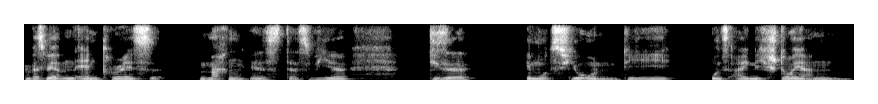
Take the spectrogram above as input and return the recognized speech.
was wir im Endrace machen, ist, dass wir diese Emotionen, die uns eigentlich steuern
